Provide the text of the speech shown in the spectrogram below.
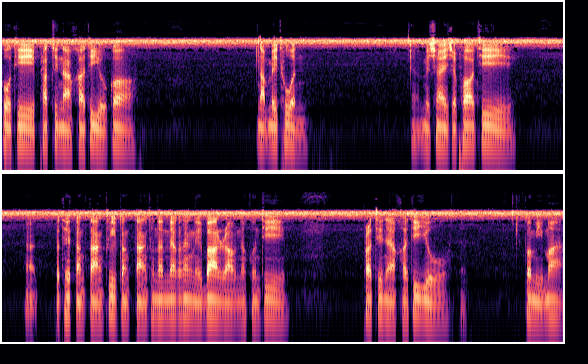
พวกที่พลัดที่นาคาที่อยู่ก็ นับไม่ถ้วน ไม่ใช่เฉพาะที่ประเทศต่างๆที่ต่างๆ เท่านั้นแม้กระทั่งในบ้านเรานะคนที่พระทินาคาที่อยู่ ก็มีมาก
